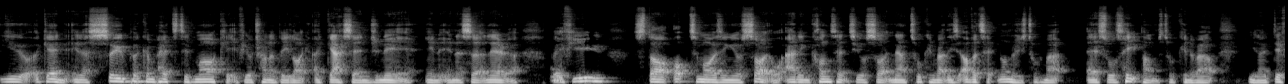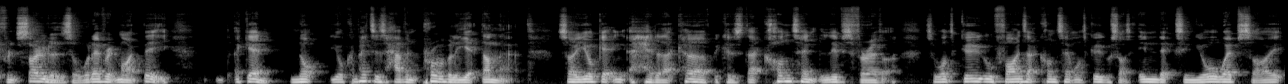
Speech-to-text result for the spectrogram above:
you again in a super competitive market. If you're trying to be like a gas engineer in in a certain area, but if you start optimizing your site or adding content to your site now, talking about these other technologies, talking about air source heat pumps, talking about you know different solars or whatever it might be, again, not your competitors haven't probably yet done that. So you're getting ahead of that curve because that content lives forever. So once Google finds that content, once Google starts indexing your website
